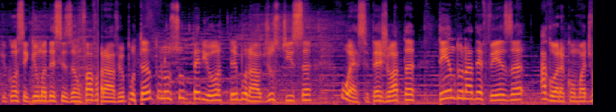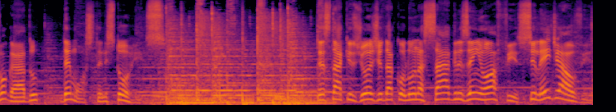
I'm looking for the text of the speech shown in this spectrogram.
que conseguiu uma decisão favorável, portanto, no Superior Tribunal de Justiça, o STJ, tendo na defesa, agora como advogado, Demóstenes Torres. Destaques de hoje da coluna Sagres em Off, Cileide Alves.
